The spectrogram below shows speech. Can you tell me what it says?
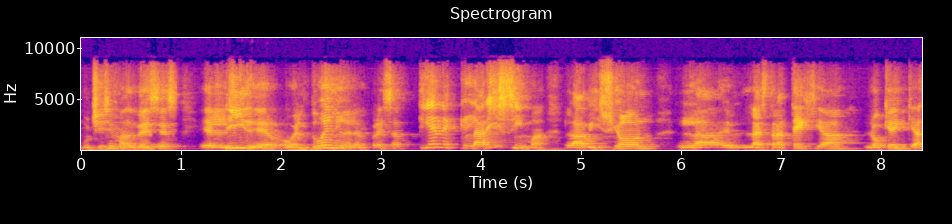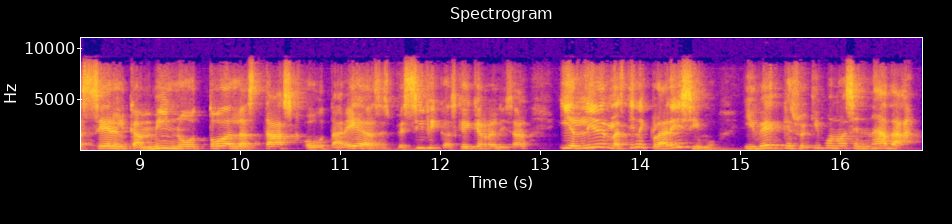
Muchísimas veces el líder o el dueño de la empresa tiene clarísima la visión, la, la, estrategia, lo que hay que hacer, el camino, todas las tasks o tareas específicas que hay que realizar y el líder las tiene clarísimo y ve que su equipo no hace nada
